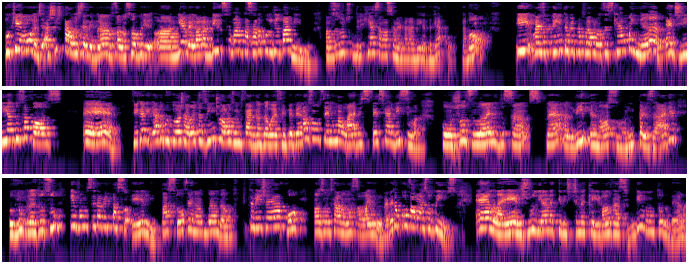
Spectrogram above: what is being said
Porque hoje, a gente está hoje celebrando, falando sobre a minha melhor amiga, semana passada foi o dia do amigo. Mas vocês vão descobrir quem é essa nossa melhor amiga daqui a pouco, tá bom? E, mas eu tenho também para falar para vocês que amanhã é dia dos avós. É, fica ligado porque hoje à noite, às 20 horas, no Instagram da UFPB, nós vamos ter uma live especialíssima com Joslane dos Santos, né, uma líder nossa, uma empresária do Rio Grande do Sul, e vamos ter também pastor, ele, pastor Fernando Brandão, que também já é avô, nós vamos estar na nossa live. Daqui a pouco eu vou falar mais sobre isso. Ela é Juliana Cristina Queiroz da Silva, o todo dela,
